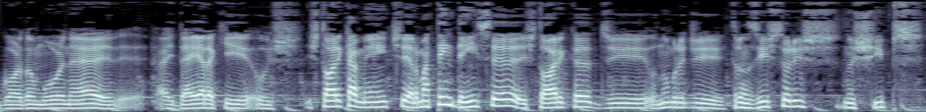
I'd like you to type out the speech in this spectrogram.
Gordon Moore, né? A ideia era que os historicamente era uma tendência histórica de o número de transistores nos chips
